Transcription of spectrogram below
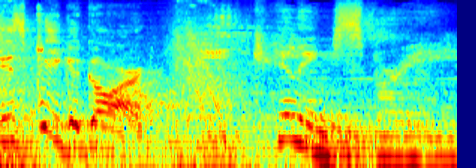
is Giga Guard. Killing spree.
